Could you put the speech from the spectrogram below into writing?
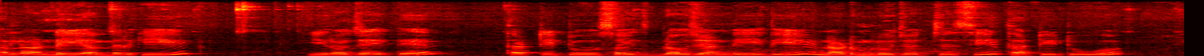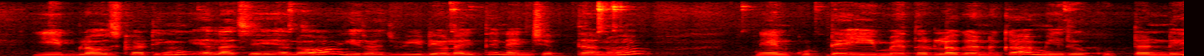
హలో అండి అందరికీ. ఈరోజు అయితే థర్టీ టూ సైజ్ బ్లౌజ్ అండి ఇది. నడుము లూజ్ వచ్చేసి థర్టీ టూ. ఈ బ్లౌజ్ కటింగ్ ఎలా చేయాలో ఈరోజు వీడియోలో అయితే నేను చెప్తాను. నేను కుట్టే ఈ మెథడ్లో కనుక మీరు కుట్టండి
